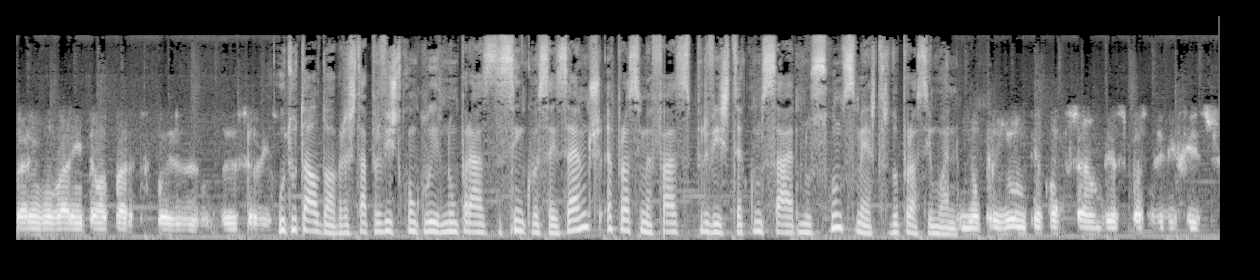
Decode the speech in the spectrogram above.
para englobar então a parte depois de, de serviço. O total de obras está previsto concluir num prazo de 5 a 6 anos, a próxima fase prevista começar no segundo semestre do próximo ano. Eu presumo que a construção desses próximos edifícios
